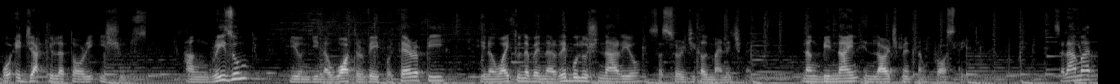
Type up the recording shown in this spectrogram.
o ejaculatory issues. Ang Resume, yung gina water vapor therapy, ginawa ito na ba na revolusyonaryo sa surgical management ng benign enlargement ng prostate. Salamat!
